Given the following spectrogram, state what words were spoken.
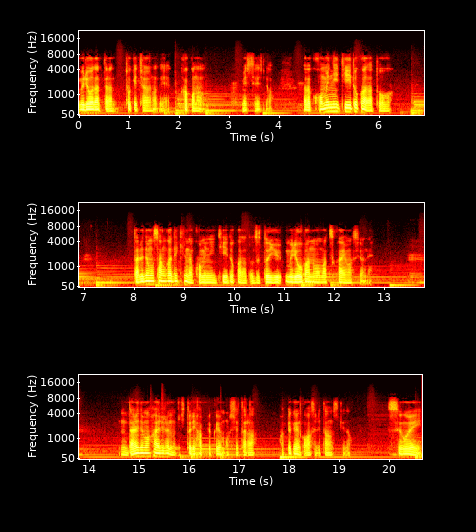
無料だったら解けちゃうので、過去のメッセージが。ただ、コミュニティとかだと、誰でも参加できるようなコミュニティとかだとずっと有無料版のまま使えますよね。うんうん誰でも入れるのに一人800円もしてたら、800円か忘れたんですけど、すごい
